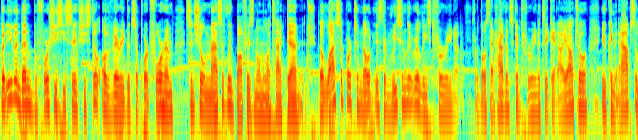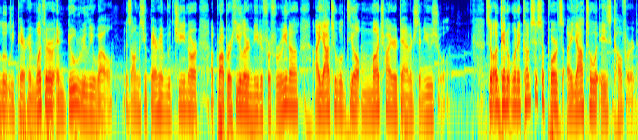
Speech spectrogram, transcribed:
but even then before she C6 she's still a very good support for him since she'll massively buff his normal attack damage. The last support to note is the recently released Furina. For those that haven't skipped Furina to get Ayato, you can absolutely pair him with her and do really well. As long as you pair him with Jean or a proper healer needed for Furina, Ayato will deal much higher damage than usual. So again, when it comes to supports, Ayato is covered.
